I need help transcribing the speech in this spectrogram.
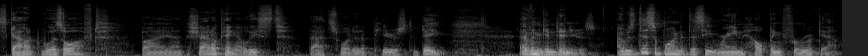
Scout was offed by uh, the Shadow King. At least that's what it appears to be. Evan continues. I was disappointed to see Rahne helping Farouk out,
